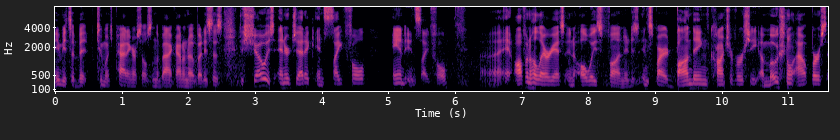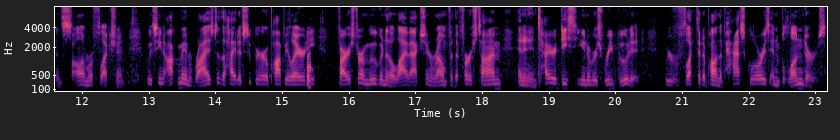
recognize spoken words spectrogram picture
maybe it's a bit too much patting ourselves on the back. I don't know, but it says the show is energetic, insightful, and insightful. Uh, often hilarious and always fun. It has inspired bonding, controversy, emotional outbursts, and solemn reflection. We've seen Aquaman rise to the height of superhero popularity, Firestorm move into the live action realm for the first time, and an entire DC universe rebooted. We've reflected upon the past glories and blunders.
